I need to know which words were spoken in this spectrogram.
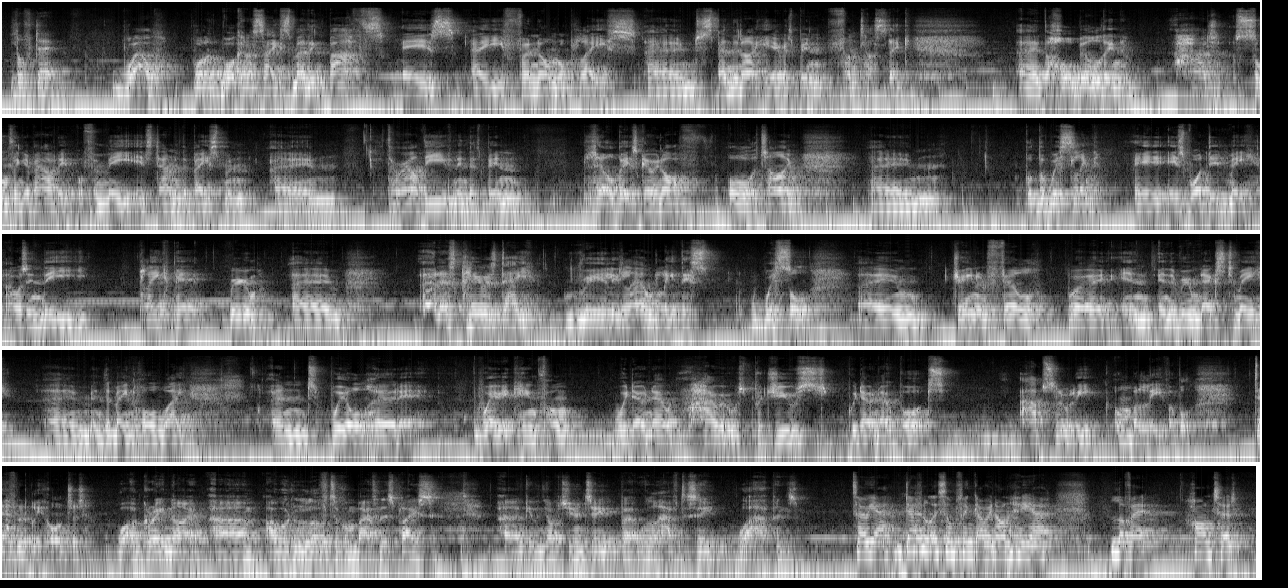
Loved it. Well, what, what can I say? Smethwick Baths is a phenomenal place, and to spend the night here has been fantastic. Uh, the whole building had something about it, but for me, it's down in the basement. Um, throughout the evening, there's been little bits going off all the time. Um, but the whistling i- is what did me. I was in the plague pit room, um, and as clear as day, really loudly, this whistle. Um, Jane and Phil were in, in the room next to me um, in the main hallway, and we all heard it. Where it came from, we don't know. How it was produced, we don't know, but absolutely unbelievable. Definitely haunted. What a great night. Um, I would love to come back to this place uh, given the opportunity, but we'll have to see what happens. So yeah, definitely something going on here. Love it. Haunted.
